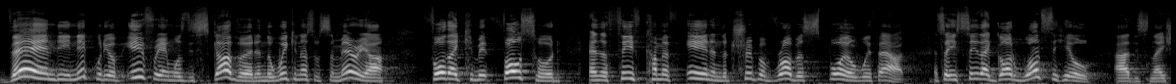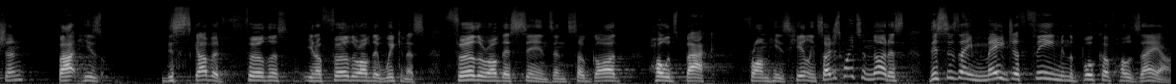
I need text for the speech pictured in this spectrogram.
then the iniquity of Ephraim was discovered and the wickedness of Samaria, for they commit falsehood, and the thief cometh in, and the troop of robbers spoil without. And so you see that God wants to heal uh, this nation, but he's discovered further, you know, further of their weakness, further of their sins. And so God holds back from his healing. So I just want you to notice this is a major theme in the book of Hosea.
